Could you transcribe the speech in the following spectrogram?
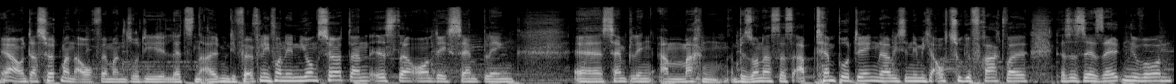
Ja, und das hört man auch, wenn man so die letzten Alben, die Veröffentlichung von den Jungs hört, dann ist da ordentlich Sampling äh, Sampling am Machen. Besonders das Abtempo-Ding, da habe ich sie nämlich auch zugefragt, weil das ist sehr selten geworden,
